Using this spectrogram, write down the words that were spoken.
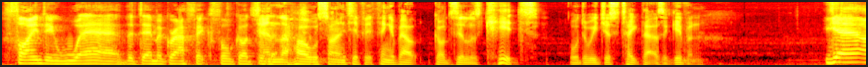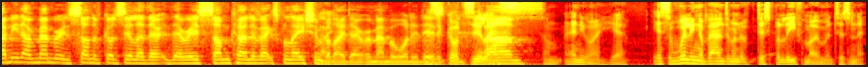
finding where the demographic for Godzilla And the whole scientific thing about Godzilla's kids. Or do we just take that as a given? Yeah, I mean, I remember in Son of Godzilla there there is some kind of explanation, but I don't remember what it There's is. a Godzilla. Um, some, anyway, yeah. It's a willing abandonment of disbelief moment, isn't it?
